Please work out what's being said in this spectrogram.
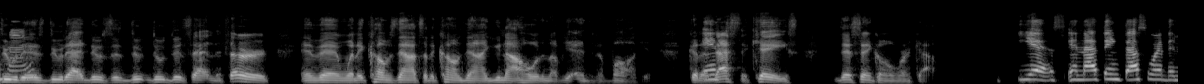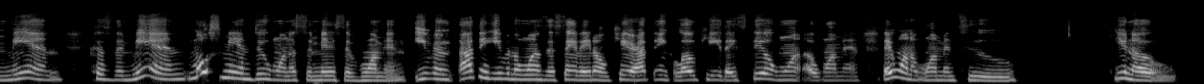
do mm-hmm. this, do that, do this, do, do this, that, and the third. And then when it comes down to the come down, you're not holding up your end of the bargain. Because if that's the case, this ain't gonna work out. Yes, and I think that's where the men, because the men, most men do want a submissive woman. Even I think even the ones that say they don't care, I think low key they still want a woman. They want a woman to, you know,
